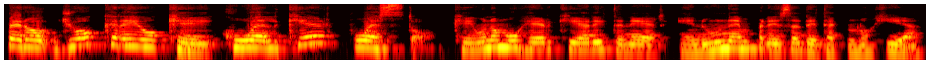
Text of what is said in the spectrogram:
Pero yo creo que cualquier puesto que una mujer quiere tener en una empresa de tecnología,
